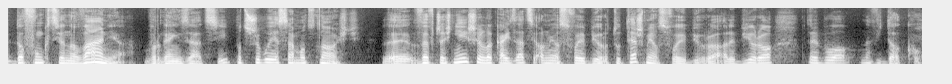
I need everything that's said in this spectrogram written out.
do funkcjonowania w organizacji potrzebuje samotności. E, we wcześniejszej lokalizacji on miał swoje biuro. Tu też miał swoje biuro, ale biuro, które było na widoku.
